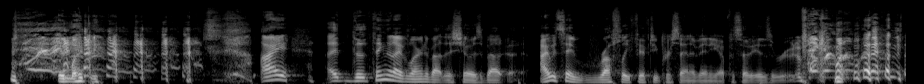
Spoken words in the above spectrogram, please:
it might be. I, I the thing that I've learned about this show is about I would say roughly fifty percent of any episode is a rutabaga moment.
